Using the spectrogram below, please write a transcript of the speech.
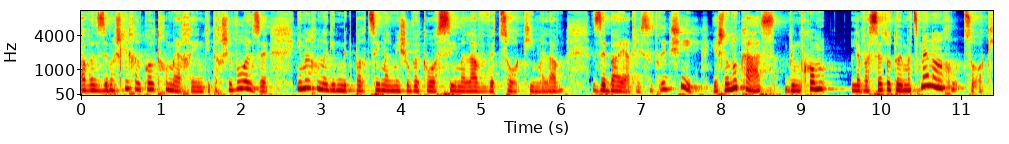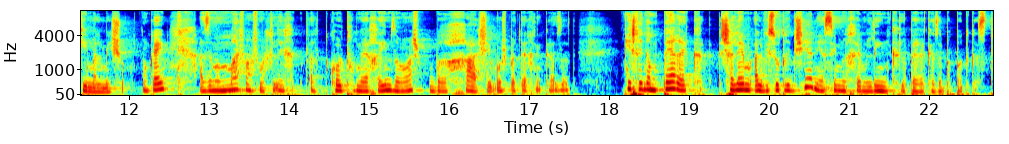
אבל זה משליך על כל תחומי החיים, כי תחשבו על זה, אם אנחנו נגיד מתפרצים על מישהו וכועסים עליו וצועקים עליו, זה בעיית ויסות רגשי. יש לנו כעס, במקום לווסת אותו עם עצמנו, אנחנו צועקים על מישהו, אוקיי? אז זה ממש ממש משליך על כל תחומי החיים, זה ממש ברכה, השימוש בטכניקה הזאת. יש לי גם פרק שלם על ויסות רגשי, אני אשים לכם לינק לפרק הזה בפודקאסט.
